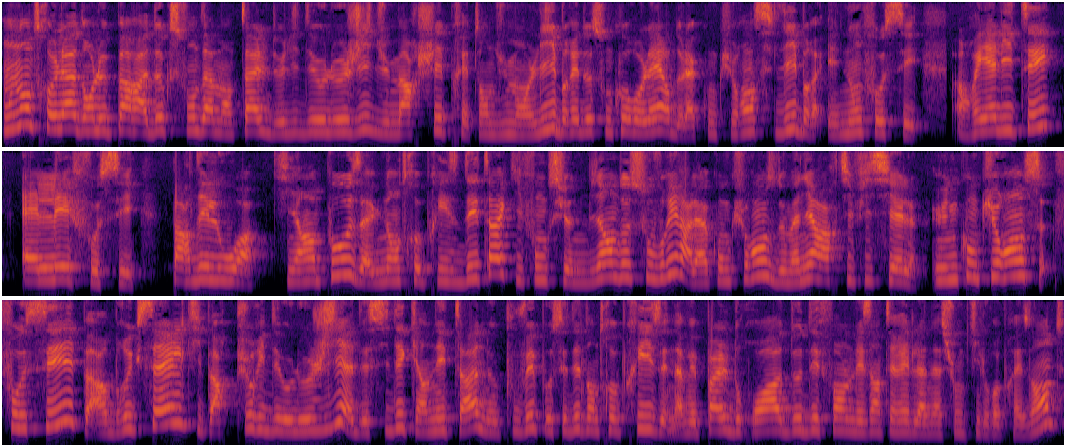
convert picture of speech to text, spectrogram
On entre là dans le paradoxe fondamental de l'idéologie du marché prétendument libre et de son corollaire de la concurrence libre et non faussée. En réalité, elle est faussée par des lois qui imposent à une entreprise d'État qui fonctionne bien de s'ouvrir à la concurrence de manière artificielle. Une concurrence faussée par Bruxelles qui par pure idéologie a décidé qu'un État ne pouvait posséder d'entreprise et n'avait pas le droit de défendre les intérêts de la nation qu'il représente.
